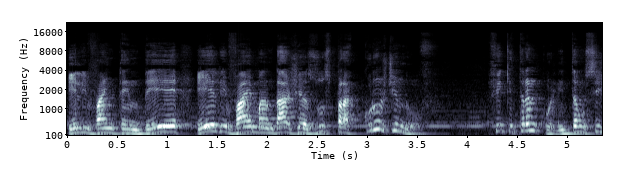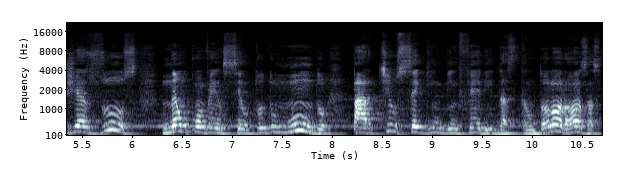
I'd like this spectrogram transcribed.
ele vai entender, ele vai mandar Jesus para a cruz de novo. Fique tranquilo. Então, se Jesus não convenceu todo mundo, partiu seguindo em feridas tão dolorosas,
